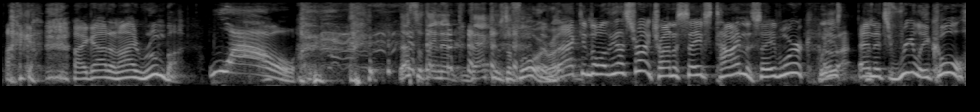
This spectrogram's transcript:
I, got, I got an iRoomba. Wow. That's the thing that vacuums the floor, The right? vacuum, well, that's right, trying to save time and save work, uh, and it's really cool.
